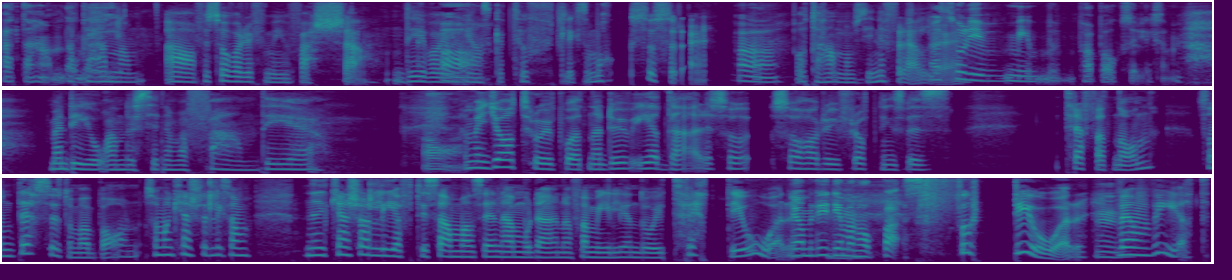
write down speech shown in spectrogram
att ta hand om Ta mig. hand om. Ja, för så var det för min farsa. Det var ju Ja. ganska tufft liksom också sådär. Ja. Att ta hand om sina föräldrar. Jag tror det är min pappa också. Liksom. Men det är å andra sidan, vad fan, det är... Ja. Men jag tror ju på att när du är där så, så har du ju förhoppningsvis träffat någon som dessutom har barn. Som man kanske liksom, ni kanske har levt tillsammans i den här moderna familjen då i 30 år. ja, men det är det man hoppas. 40 år, vem vet?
